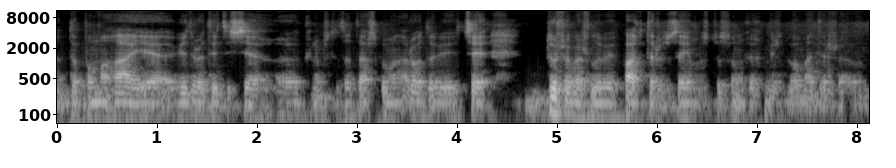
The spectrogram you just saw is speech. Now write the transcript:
допомагає відродитися е, кримсько-татарському народові. Це дуже важливий фактор в взаємостосунках між двома державами.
